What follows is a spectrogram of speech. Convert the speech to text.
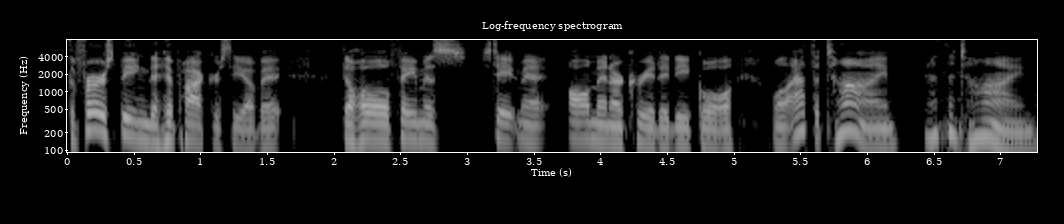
The first being the hypocrisy of it the whole famous statement all men are created equal well at the time at the time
